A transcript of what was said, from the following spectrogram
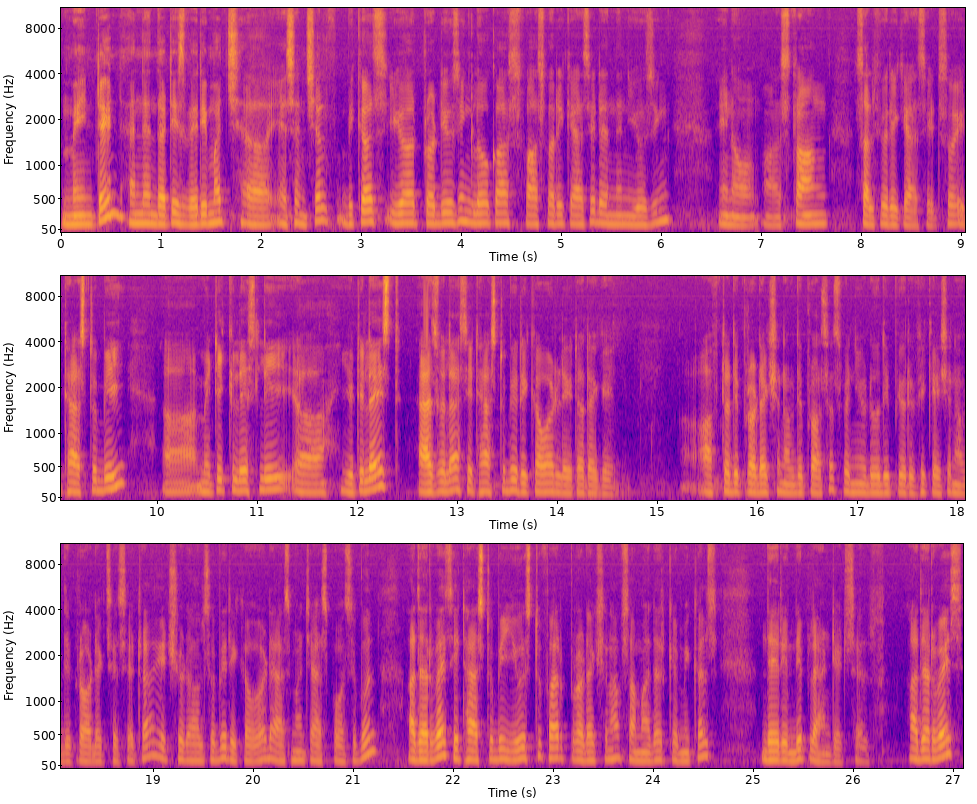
maintained and then that is very much uh, essential because you are producing low cost phosphoric acid and then using you know strong sulfuric acid. So, it has to be uh, meticulously uh, utilized as well as it has to be recovered later again after the production of the process when you do the purification of the products etc., it should also be recovered as much as possible otherwise it has to be used for production of some other chemicals there in the plant itself. Otherwise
